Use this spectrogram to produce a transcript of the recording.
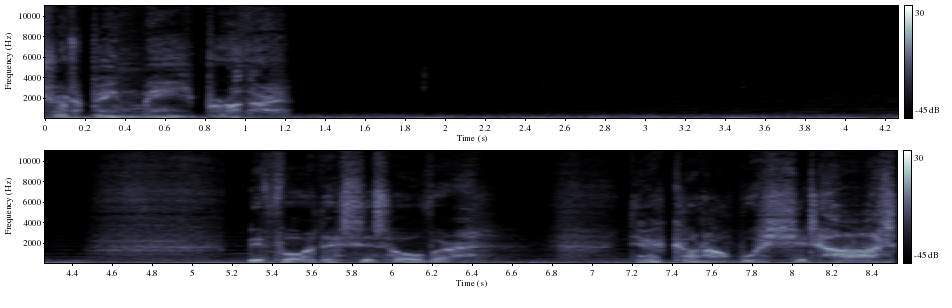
Should have been me, brother. Before this is over, they're gonna wish it hard.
